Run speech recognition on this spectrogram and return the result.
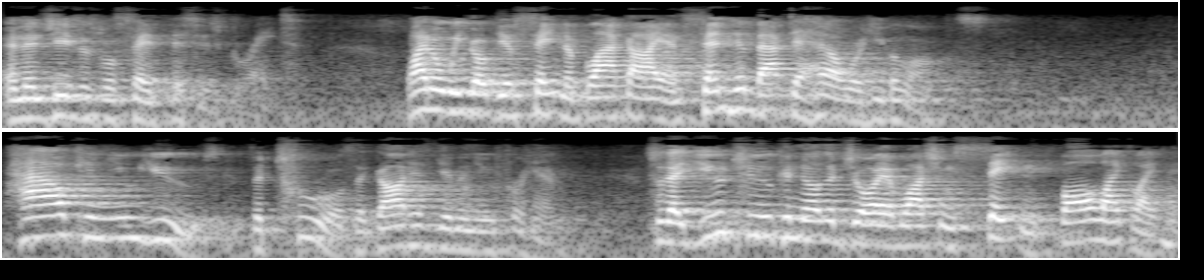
And then Jesus will say, This is great. Why don't we go give Satan a black eye and send him back to hell where he belongs? How can you use the tools that God has given you for him so that you too can know the joy of watching Satan fall like lightning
